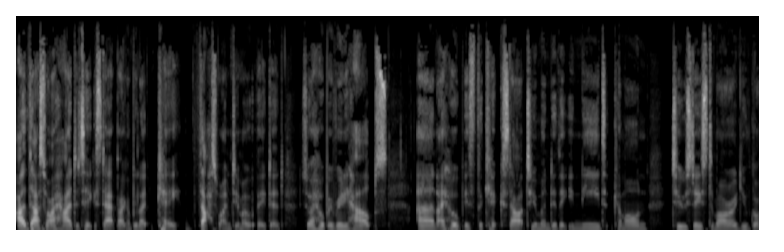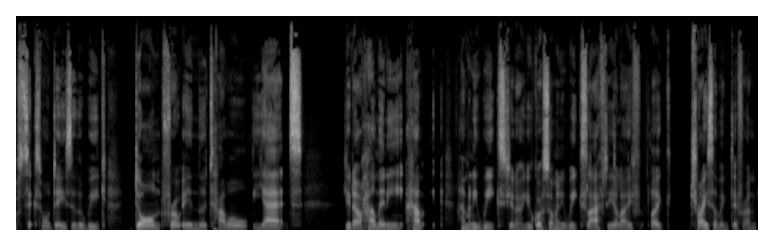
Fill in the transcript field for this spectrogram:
I, that's why I had to take a step back and be like, okay, that's why I'm demotivated. So I hope it really helps. And I hope it's the kickstart to your Monday that you need. Come on, Tuesdays tomorrow. You've got six more days of the week. Don't throw in the towel yet. You know, how many how how many weeks, you know, you've got so many weeks left of your life. Like try something different.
